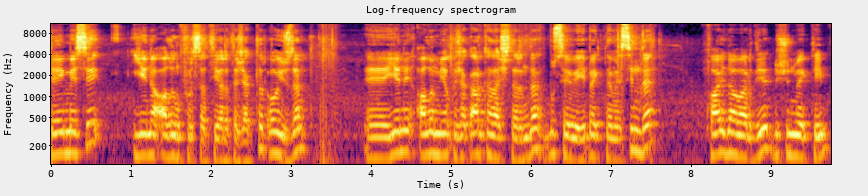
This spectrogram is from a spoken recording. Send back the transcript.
değmesi yeni alım fırsatı yaratacaktır. O yüzden e, yeni alım yapacak arkadaşların da bu seviyeyi beklemesinde fayda var diye düşünmekteyim.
